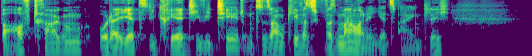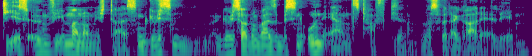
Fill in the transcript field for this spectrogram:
Beauftragung oder jetzt die Kreativität, um zu sagen, okay, was, was machen wir denn jetzt eigentlich, die ist irgendwie immer noch nicht da. Ist in, gewisser Art und Weise ein bisschen unernsthaft, was wir da gerade erleben.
